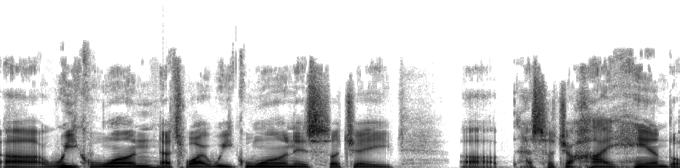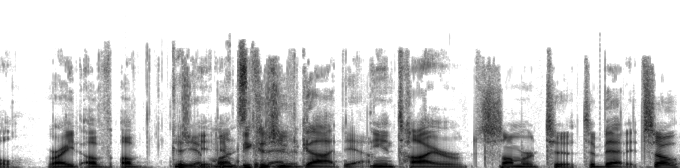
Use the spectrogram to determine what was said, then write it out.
Uh, week one. That's why week one is such a uh, has such a high handle, right? Of of you have and months to because you've it. got the entire summer to to bet it. So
